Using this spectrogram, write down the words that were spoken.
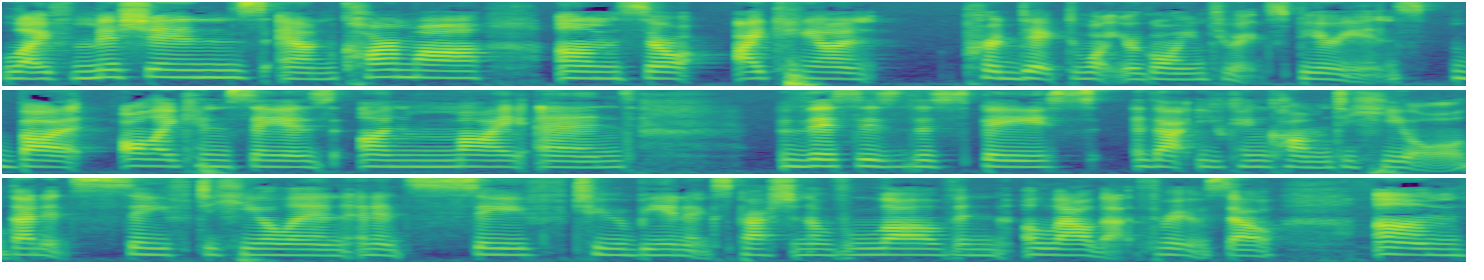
life missions and karma. Um, so I can't predict what you're going to experience, but all I can say is on my end, this is the space that you can come to heal, that it's safe to heal in and it's safe to be an expression of love and allow that through. So, um,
